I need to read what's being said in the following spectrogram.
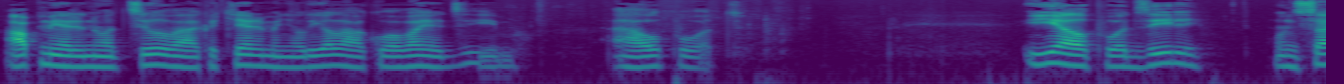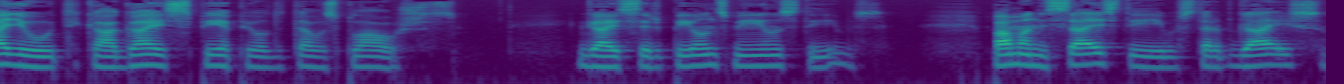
apmierinot cilvēka ķermeņa lielāko vajadzību – elpot. Ielpo dziļi un sajūti, kā gaiss piepilda tavas plaušas. Gaiss ir pilns mīlestības. Pamani saistību starp gaisu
